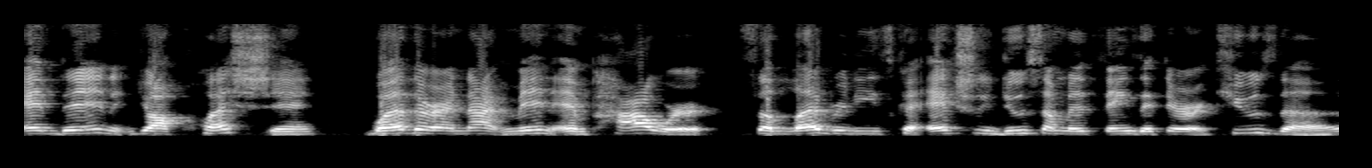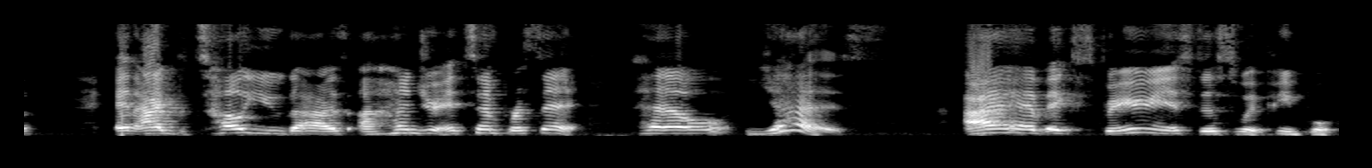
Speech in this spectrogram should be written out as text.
And then y'all question whether or not men in power celebrities could actually do some of the things that they're accused of. And i tell you guys 110% hell yes. I have experienced this with people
